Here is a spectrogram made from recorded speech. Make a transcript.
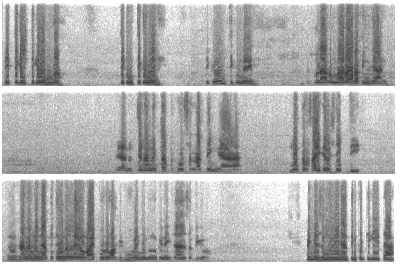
ay tigil-tigilan mo. Tikum-tikum eh. Tikum-tikum eh. At wala kang mararating dyan. Yan, at yun ang nagtatapos ang ating ah, motorcycle safety. No, sana may natutunan kayo kahit puro kagaguhan yung mga pinagsasabi ko. Hanggang sa muli nating pagkikita,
